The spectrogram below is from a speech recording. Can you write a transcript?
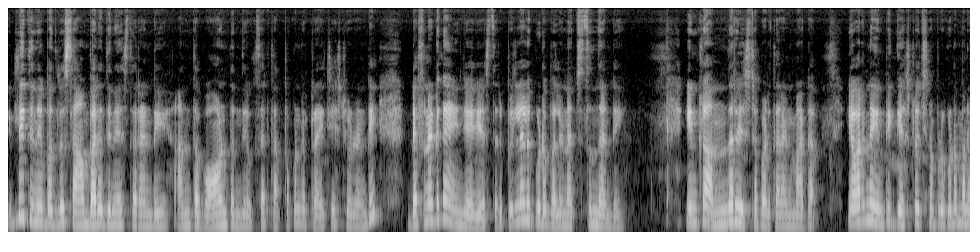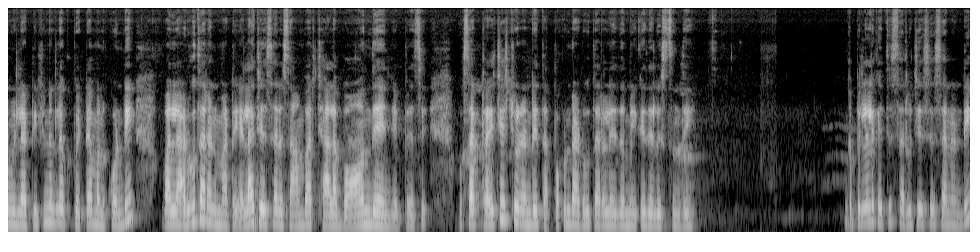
ఇడ్లీ తినే బదులు సాంబారే తినేస్తారండి. అంత బాగుంటుంది. ఒకసారి తప్పకుండా ట్రై చేసి చూడండి. డెఫినెట్గా ఎంజాయ్ చేస్తారు. పిల్లలకు కూడా భలే నచ్చుతుందండి. ఇంట్లో అందరూ ఇష్టపడతారనమాట ఎవరైనా ఇంటికి గెస్ట్లు వచ్చినప్పుడు కూడా మనం ఇలా టిఫిన్లోకి పెట్టామనుకోండి వాళ్ళు అడుగుతారనమాట ఎలా చేశారు సాంబార్? చాలా బాగుంది అని చెప్పేసి. ఒకసారి ట్రై చేసి చూడండి. తప్పకుండా అడుగుతారో లేదో మీకే తెలుస్తుంది. ఇంకా పిల్లలకైతే సర్వ్ చేసేసానండి.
